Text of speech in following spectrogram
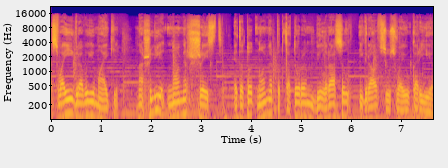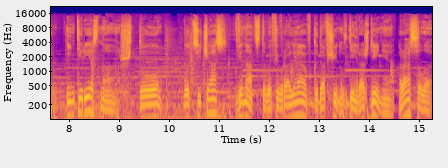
свои игровые майки нашили номер 6 это тот номер, под которым Билл Рассел играл всю свою карьеру. Интересно, что вот сейчас, 12 февраля, в годовщину, в день рождения Рассела,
